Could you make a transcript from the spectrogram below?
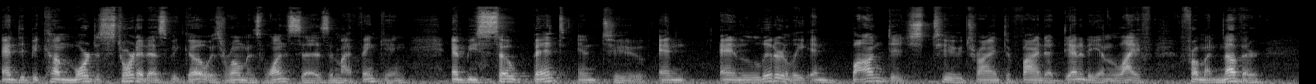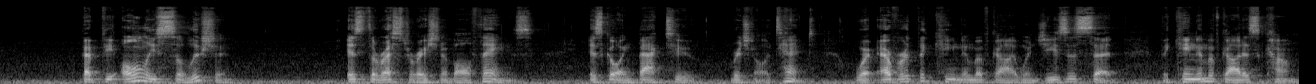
and to become more distorted as we go, as Romans 1 says, in my thinking, and be so bent into and and literally in bondage to trying to find identity and life from another, that the only solution is the restoration of all things, is going back to original intent. Wherever the kingdom of God, when Jesus said, the kingdom of God has come,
